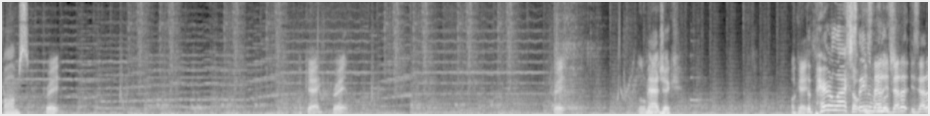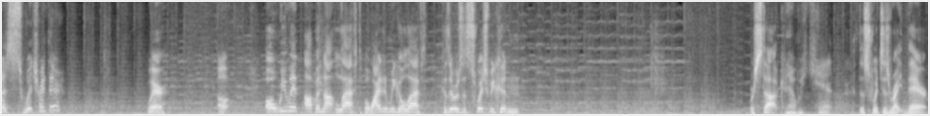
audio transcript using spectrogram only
Bombs. Great. Okay, great. Great. Little Magic. Okay. The parallax so thing. is that is that a is that a switch right there? where? Oh, Oh, we went up and not left. But why didn't we go left? Because there was a switch we couldn't. We're stuck. yeah, we can't. The switch is right there.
